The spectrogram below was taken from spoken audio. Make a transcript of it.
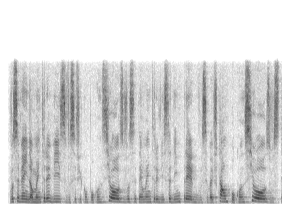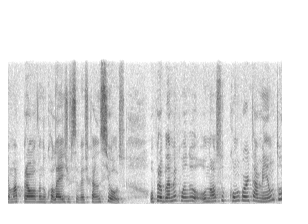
você vem dar uma entrevista, você fica um pouco ansioso, você tem uma entrevista de emprego, você vai ficar um pouco ansioso, você tem uma prova no colégio, você vai ficar ansioso. O problema é quando o nosso comportamento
